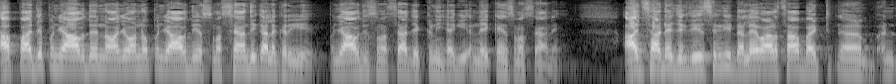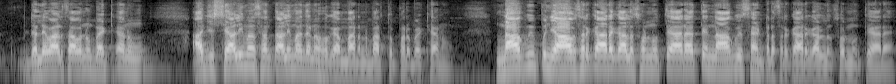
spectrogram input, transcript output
ਆਪਾਂ ਅੱਜ ਪੰਜਾਬ ਦੇ ਨੌਜਵਾਨੋ ਪੰਜਾਬ ਦੀਆਂ ਸਮੱਸਿਆਵਾਂ ਦੀ ਗੱਲ ਕਰੀਏ, ਪੰਜਾਬ ਦੀ ਸਮੱਸਿਆ ਅੱਜ ਇੱਕ ਨਹੀਂ ਹੈਗੀ, ਅਨੇਕਾਂ ਹੀ ਸਮੱਸਿਆ ਨੇ। ਅੱਜ ਸਾਡੇ ਜਗਜੀਤ ਸਿੰਘ ਜੀ ਡੱਲੇਵਾਲ ਸਾਹਿਬ ਬੈਠ ਡੱਲੇਵਾਲ ਸਾਹਿਬ ਨੂੰ ਬੈਠਿਆਂ ਨੂੰ ਅੱਜ 46ਵਾਂ 47ਵਾਂ ਦਿਨ ਹੋ ਗਿਆ ਮਰਨ ਵਰਤ ਉੱਪਰ ਬੈਠਿਆਂ ਨੂੰ। ਨਾ ਕੋਈ ਪੰਜਾਬ ਸਰਕਾਰ ਗੱਲ ਸੁਣਨ ਨੂੰ ਤਿਆਰ ਹੈ ਤੇ ਨਾ ਕੋਈ ਸੈਂਟਰ ਸਰਕਾਰ ਗੱਲ ਨੂੰ ਸੁਣਨ ਨੂੰ ਤਿਆਰ ਹੈ।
